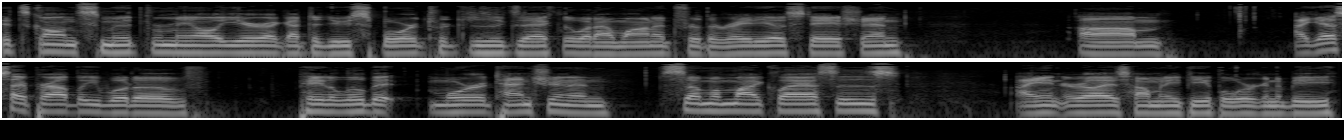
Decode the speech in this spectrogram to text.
it's gone smooth for me all year. I got to do sports, which is exactly what I wanted for the radio station. Um, I guess I probably would have paid a little bit more attention in some of my classes. I didn't realize how many people were going to be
